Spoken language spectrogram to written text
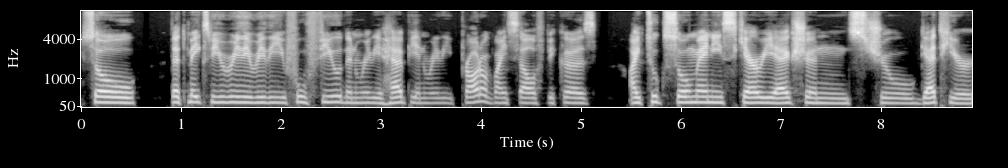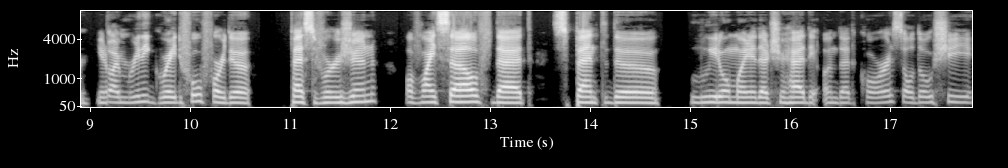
so that makes me really, really fulfilled and really happy and really proud of myself because I took so many scary actions to get here. You know, I'm really grateful for the past version of myself that spent the little money that she had on that course, although she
